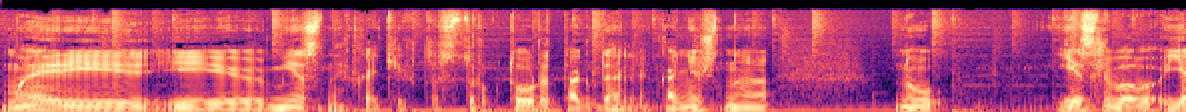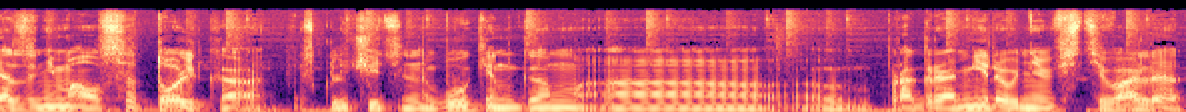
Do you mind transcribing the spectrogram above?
мэрии, и местных каких-то структур и так далее. Конечно, ну, если бы я занимался только исключительно букингом, а, программированием фестиваля,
